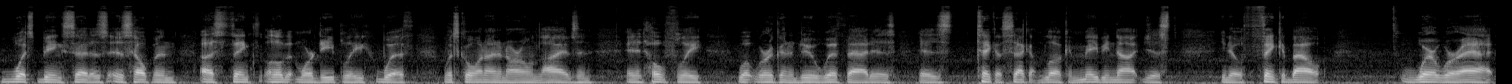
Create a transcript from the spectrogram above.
what's being said is, is helping us think a little bit more deeply with what's going on in our own lives and and hopefully what we're going to do with that is is take a second look and maybe not just you know think about where we're at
